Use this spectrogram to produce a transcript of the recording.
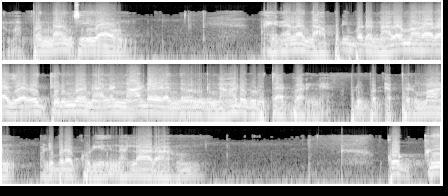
நம்ம அப்பந்தான் செய்தாகணும். அதனால் அந்த அப்படிப்பட்ட நல மகாராஜாவை திரும்ப நலன் நாடை இழந்தவனுக்கு நாடு கொடுத்தார் பாருங்க. அப்படிப்பட்ட பெருமான் வழிபடக்கூடியது நல்லாராகும் கொக்கு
